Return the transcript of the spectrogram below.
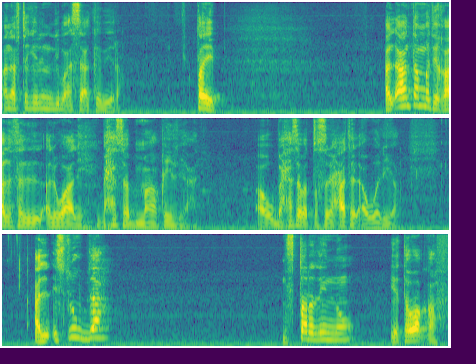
أنا أفتكر إن دي مأساة كبيرة. طيب. الآن تمت اقاله الوالي بحسب ما قيل يعني. أو بحسب التصريحات الأولية. الأسلوب ده مفترض إنه يتوقف.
